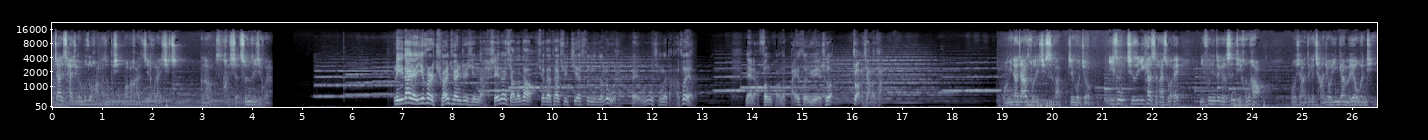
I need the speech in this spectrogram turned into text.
家里菜全部做好，他说不行，我要把孩子接回来一起吃，然后和小孙子一起回来。李大爷一份拳拳之心呐，谁能想得到，却在他去接孙子的路上被无情的打碎了。那辆疯狂的白色越野车撞向了他。我们一大家子坐在一起吃饭，结果就医生其实一开始还说，哎，你父亲这个身体很好，我想这个抢救应该没有问题。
